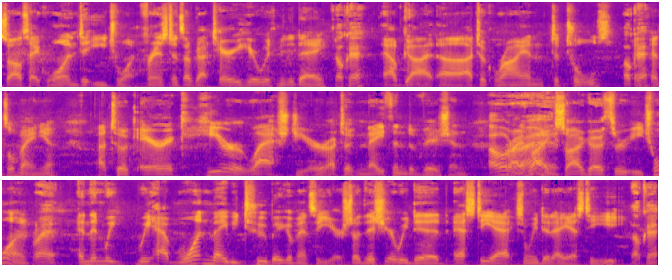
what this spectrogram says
So I'll take one to each one. For instance, I've got Terry here with me today. Okay. I've got uh, I took Ryan to Tools Okay. in Pennsylvania. I took Eric here last year. I took Nathan Division. Oh, right. Like so, I go through each one. Right. And then we we have one maybe two big events a year. So this year we did STX and we did ASTE. Okay.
